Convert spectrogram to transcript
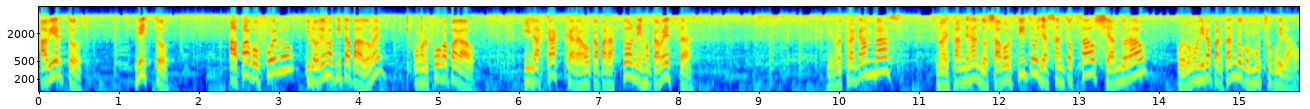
Abiertos. Listo. Apago fuego y lo dejo aquí tapado, ¿eh? Con el fuego apagado. Y las cáscaras o caparazones o cabezas de nuestras gambas nos están dejando saborcitos, ya se han tostado, se han dorado, pues vamos a ir apartando con mucho cuidado.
